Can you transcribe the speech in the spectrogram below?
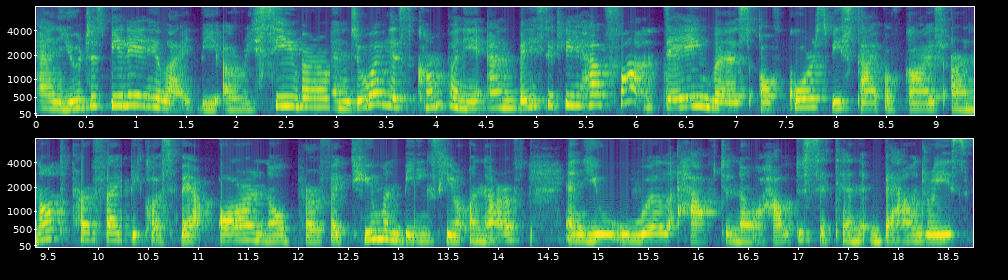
and you just be ladylike, be a receiver, enjoy his company, and basically have fun. Saying this, of course, these type of guys are not perfect because there are no perfect human beings here on earth, and you will have to know how to set in boundaries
